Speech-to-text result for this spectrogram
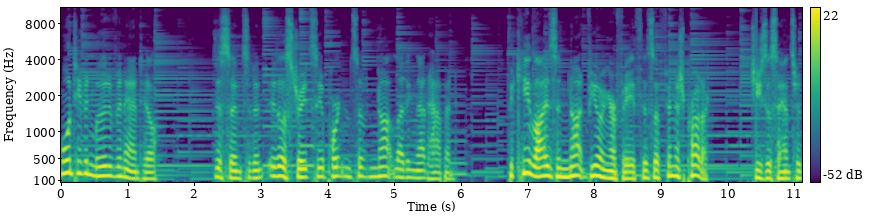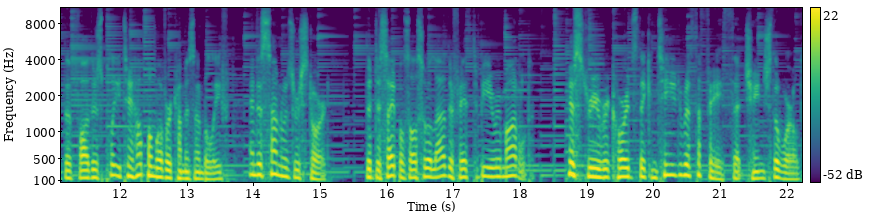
won't even move an anthill. This incident illustrates the importance of not letting that happen. The key lies in not viewing our faith as a finished product. Jesus answered the Father's plea to help him overcome his unbelief, and his son was restored. The disciples also allowed their faith to be remodeled. History records they continued with the faith that changed the world.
